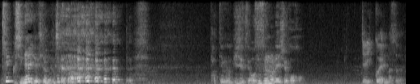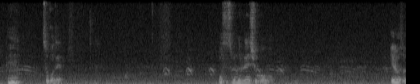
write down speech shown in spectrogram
チェックしないで人の打ち方。パッティングの技術やおすすめの練習方法。じゃあ1個やります？うん。そこで。おすすめの練習方法。やります？や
